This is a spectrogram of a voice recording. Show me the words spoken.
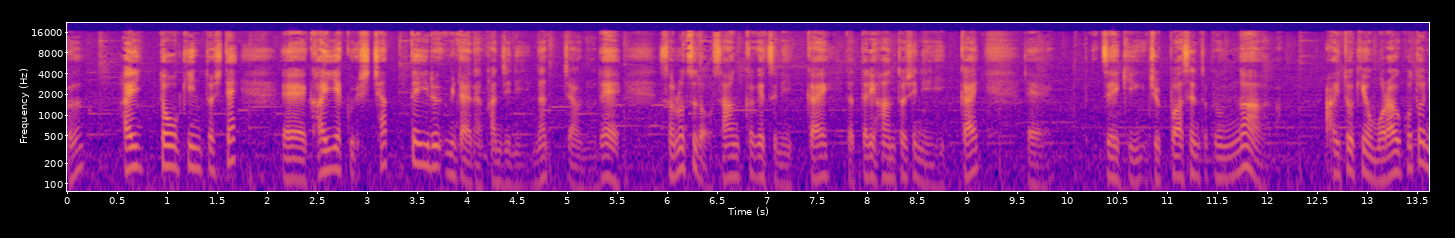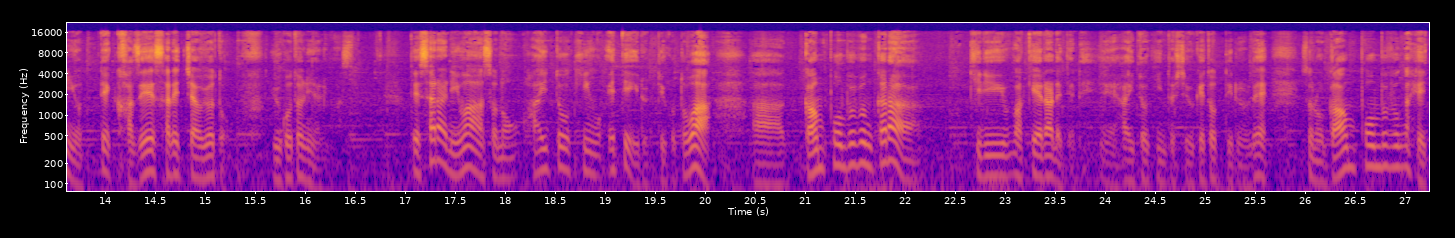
うん、配当金として、えー、解約しちゃっているみたいな感じになっちゃうのでその都度3ヶ月に1回だったり半年に1回、えー、税金10%分が配当金をもらうことによって課税されちゃうよということになります。でさらにはその配当金を得ているっていうことはあ元本部分から切り分けられてね、え配当金として受け取っているのでその元本部分が減っ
